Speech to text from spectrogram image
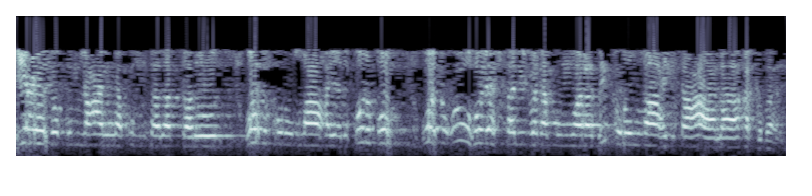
يعظكم لعلكم تذكرون. واذكروا الله يذكركم وادعوه يستجب لكم ولذكر الله تعالى أكبر.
